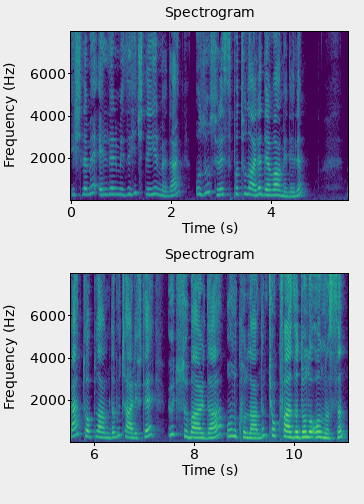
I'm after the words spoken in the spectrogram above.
İşleme ellerimizi hiç değirmeden uzun süre spatula ile devam edelim. Ben toplamda bu tarifte 3 su bardağı un kullandım. Çok fazla dolu olmasın.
